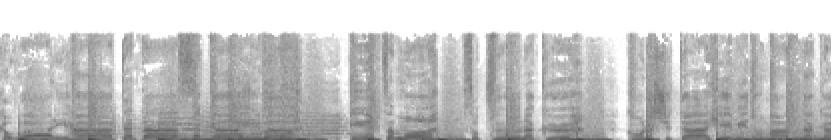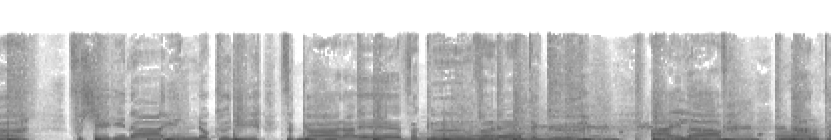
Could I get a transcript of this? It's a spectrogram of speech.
変わり果てた世界はいつもそつなくこなした日々の真ん中不思議な引力に逆らえず崩れてく I love なんて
